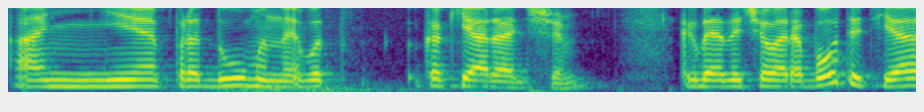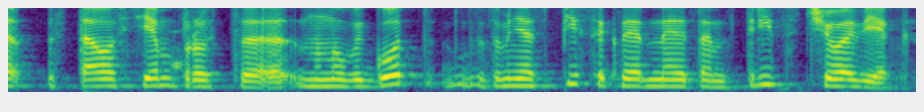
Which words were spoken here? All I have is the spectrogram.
а не продуманное. Вот как я раньше. Когда я начала работать, я стала всем просто на Новый год. Вот у меня список, наверное, там 30 человек.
